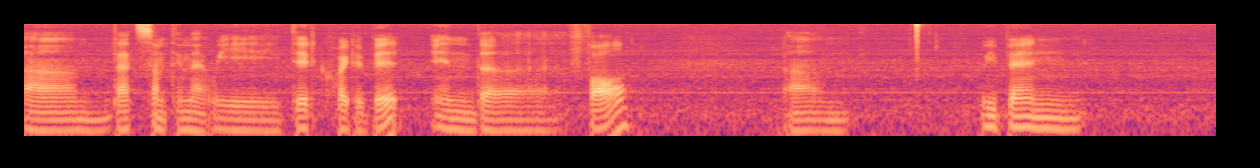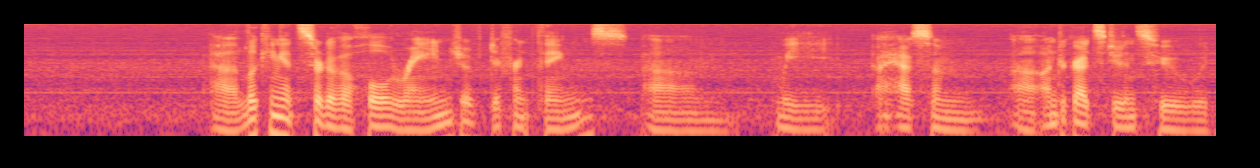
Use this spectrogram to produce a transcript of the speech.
Um, that's something that we did quite a bit in the fall. Um, we've been uh, looking at sort of a whole range of different things. Um, we, I have some uh, undergrad students who would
